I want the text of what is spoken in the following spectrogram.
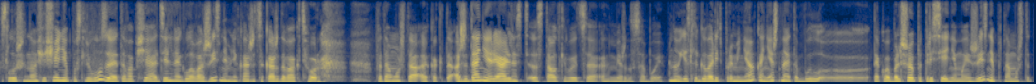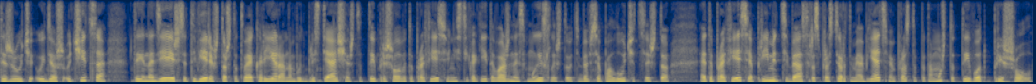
Слушай, ну ощущение после вуза — это вообще отдельная глава жизни, мне кажется, каждого актера, потому что э, как-то ожидание и реальность э, сталкиваются э, между собой. Ну, если говорить про меня, конечно, это было такое большое потрясение моей жизни, потому что ты же уч- уйдешь учиться, ты надеешься, ты веришь в то, что твоя карьера, она будет блестящая, что ты пришел в эту профессию нести какие-то важные смыслы, что у тебя все получится, и что эта профессия примет тебя с распростертыми объятиями просто потому, что ты вот пришел.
